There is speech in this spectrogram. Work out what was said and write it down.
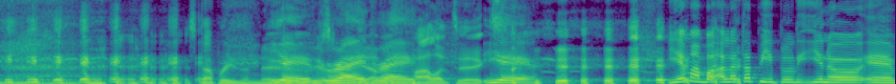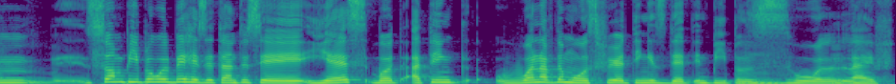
Stop reading the news. Yeah, right, right. Politics. Yeah. yeah, man, but a lot of people, you know, um, some people will be hesitant to say yes, but I think one of the most feared thing is death in people's Mm. whole Mm-hmm. life.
